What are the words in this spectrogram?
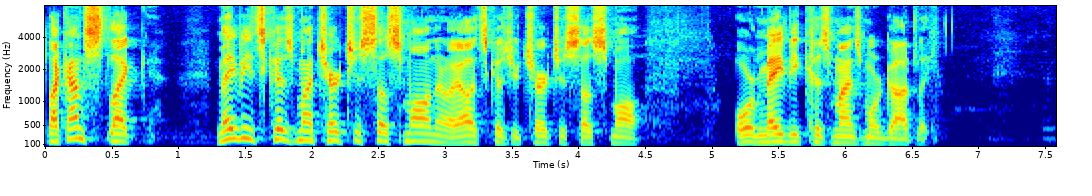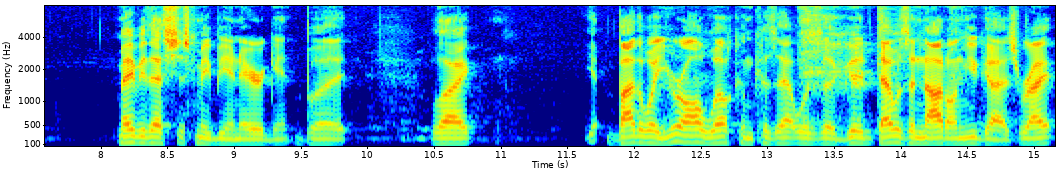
Like, I'm like, maybe it's because my church is so small. And they're like, oh, it's because your church is so small. Or maybe because mine's more godly. Maybe that's just me being arrogant, but like, yeah, by the way, you're all welcome because that was a good, that was a nod on you guys, right?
